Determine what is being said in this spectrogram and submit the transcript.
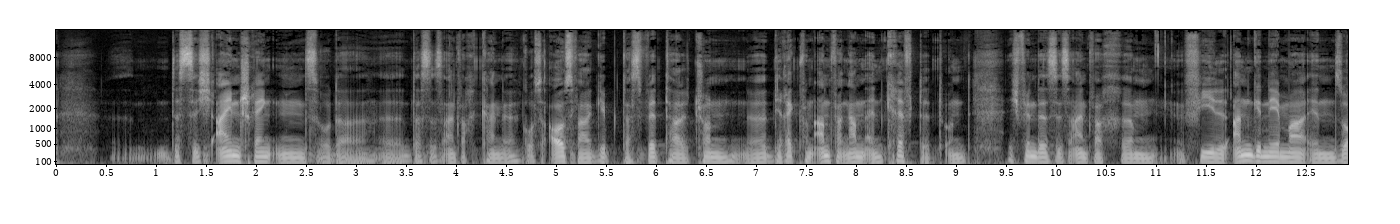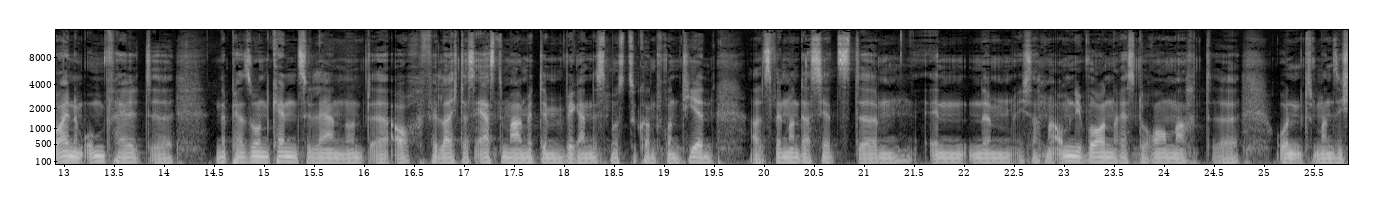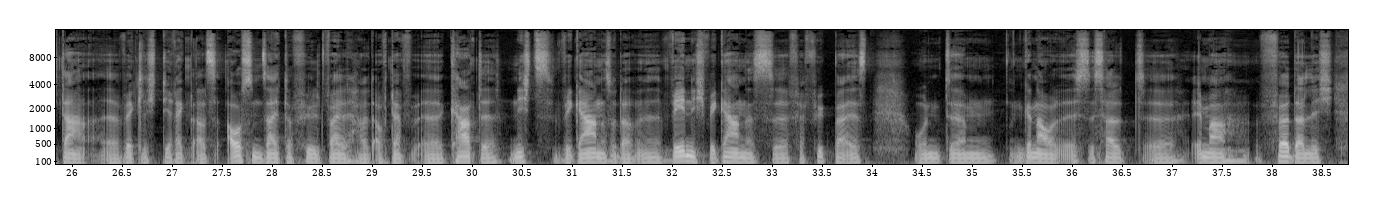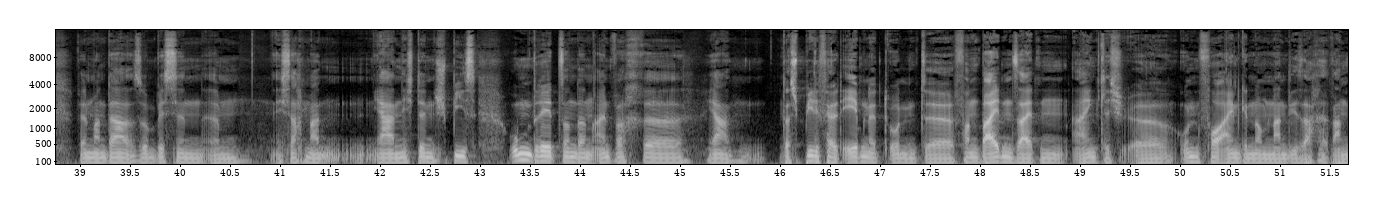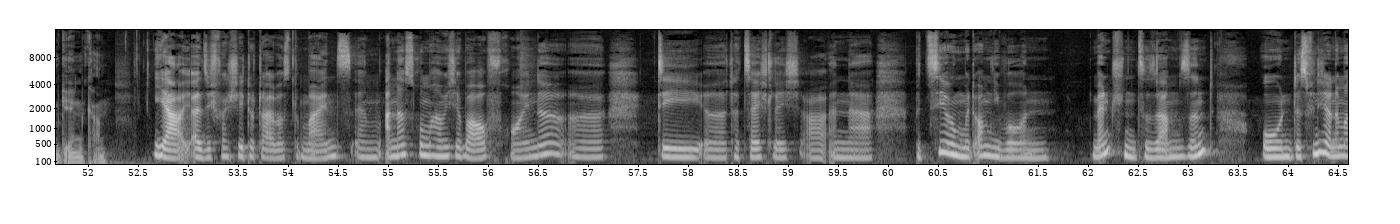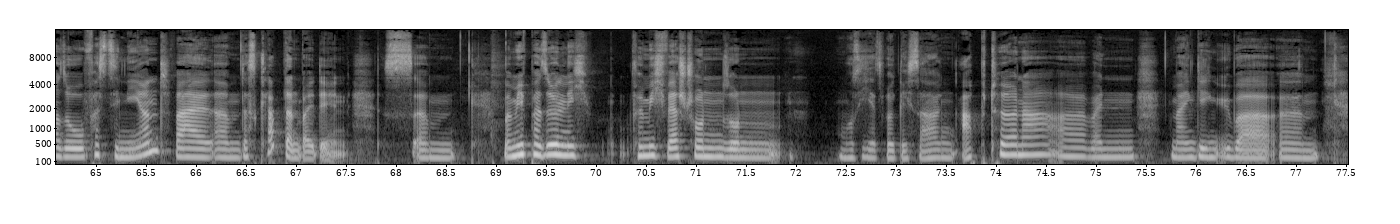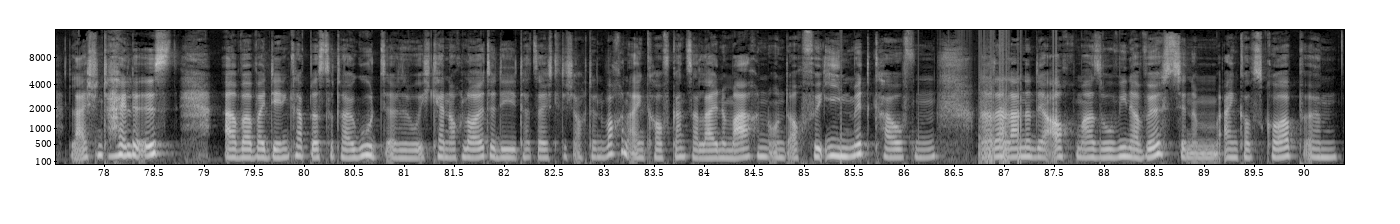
des sich Einschränkens oder äh, dass es einfach keine große Auswahl gibt, das wird halt schon äh, direkt von Anfang an entkräftet. Und ich finde, es ist einfach ähm, viel angenehmer in so einem Umfeld äh, eine Person kennenzulernen und äh, auch vielleicht das erste Mal mit dem Veganismus zu konfrontieren, als wenn man das jetzt ähm, in einem, ich sag mal, omnivoren Restaurant macht äh, und man sich da äh, wirklich direkt als Außenseiter fühlt, weil halt auf der äh, Karte nichts Veganes oder äh, wenig Veganes äh, verfügbar ist. Und ähm, genau, es ist halt immer förderlich, wenn man da so ein bisschen ähm, ich sag mal, ja, nicht den Spieß umdreht, sondern einfach, äh, ja, das Spielfeld ebnet und äh, von beiden Seiten eigentlich äh, unvoreingenommen an die Sache rangehen kann. Ja, also ich verstehe total, was du meinst. Ähm, andersrum habe ich aber auch Freunde, äh, die äh, tatsächlich äh, in einer Beziehung mit omnivoren Menschen zusammen sind und das finde ich dann immer so faszinierend, weil ähm, das klappt dann bei denen. Das, ähm, bei mir persönlich für mich wäre es schon so ein, muss ich jetzt wirklich sagen, Abturner, äh, wenn mein Gegenüber ähm, Leichenteile isst. Aber bei denen klappt das total gut. Also ich kenne auch Leute, die tatsächlich auch den Wocheneinkauf ganz alleine machen und auch für ihn mitkaufen. Äh, da landet ja auch mal so Wiener Würstchen im Einkaufskorb, ähm,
